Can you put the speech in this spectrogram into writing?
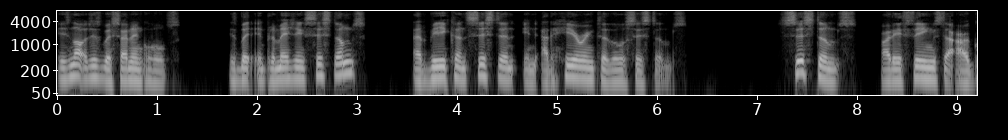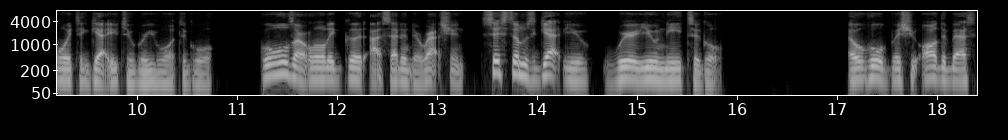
is not just by setting goals, it's by implementing systems and being consistent in adhering to those systems. Systems are the things that are going to get you to where you want to go. Goals are only good at setting direction. Systems get you where you need to go. I will wish you all the best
